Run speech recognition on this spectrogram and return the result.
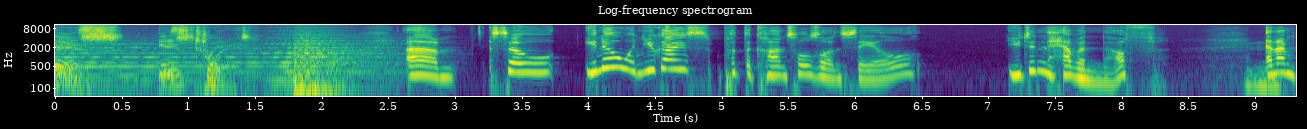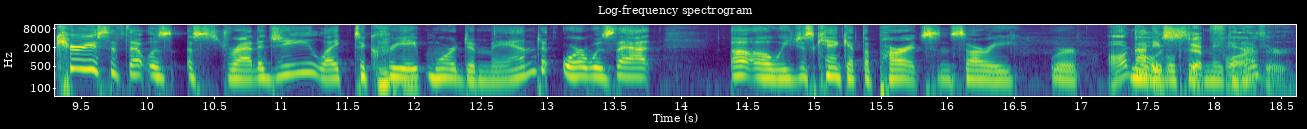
This is Twit. Um, so you know when you guys put the consoles on sale, you didn't have enough. And I'm curious if that was a strategy, like to create more demand, or was that, uh oh, we just can't get the parts, and sorry, we're I'll not go a able step to make it happen. farther.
